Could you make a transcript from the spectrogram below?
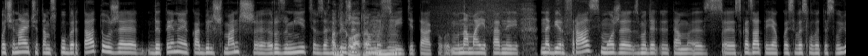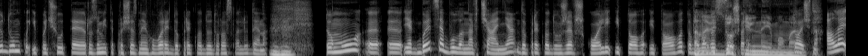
починаючи там з пубертату, вже дитина, яка більш-менш е, розуміється взагалі вже в цьому мгм. світі. Так, вона має певний набір фраз, може змодель там е, сказати якось висловити свою думку і почути, розуміти про що з нею говорить, до прикладу, доросла людина. Мгм. Тому, е, е, якби це було навчання, до прикладу, вже в школі і того, і того, то Та було навіть дошкільний момент. Точно, але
